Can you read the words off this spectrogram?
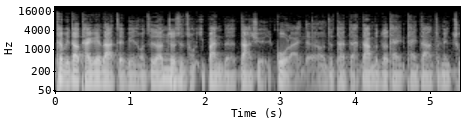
特别到台科大这边，我知道就是从一般的大学过来的，然后就台大，差不多台台大这边出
